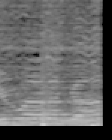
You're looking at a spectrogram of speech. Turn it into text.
Holy, holy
